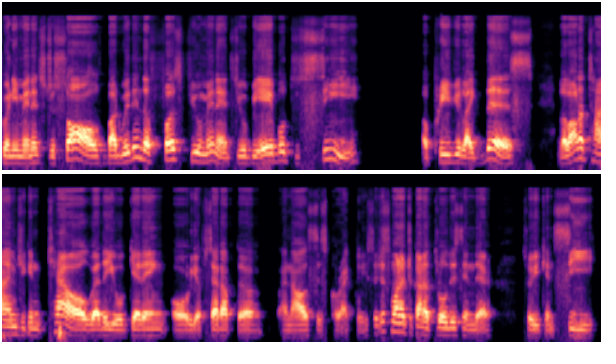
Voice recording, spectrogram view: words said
20 minutes to solve, but within the first few minutes, you'll be able to see a preview like this. And a lot of times you can tell whether you're getting or you have set up the analysis correctly. So I just wanted to kind of throw this in there so you can see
